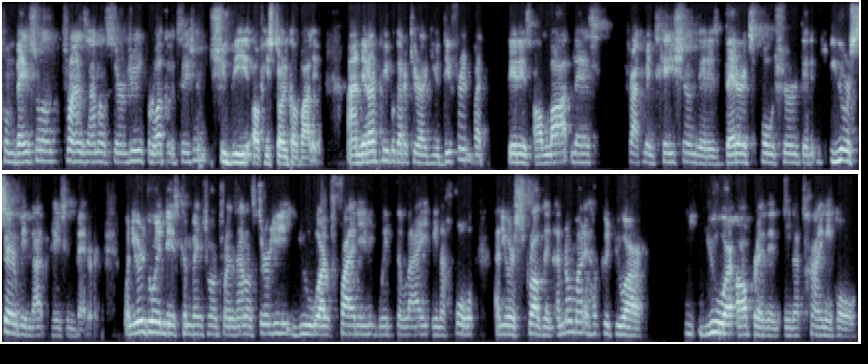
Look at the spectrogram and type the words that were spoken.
conventional transanal surgery for local excision should be of historical value. And there are people that are argue different, but there is a lot less fragmentation, there is better exposure, that you're serving that patient better. When you're doing this conventional transanal surgery, you are fighting with the light in a hole and you are struggling. And no matter how good you are, you are operating in a tiny hole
